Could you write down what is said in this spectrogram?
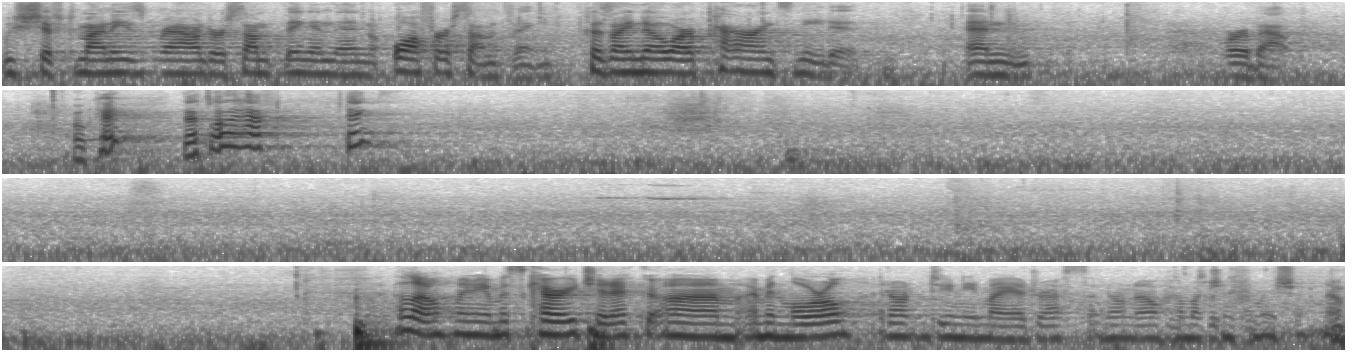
we shift monies around or something and then offer something, because I know our parents need it, and we're about. Okay, that's all I have. Thanks. Hello, my name is Carrie Chittick. Um, I'm in Laurel. I don't, do you need my address? I don't know how much information. No.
